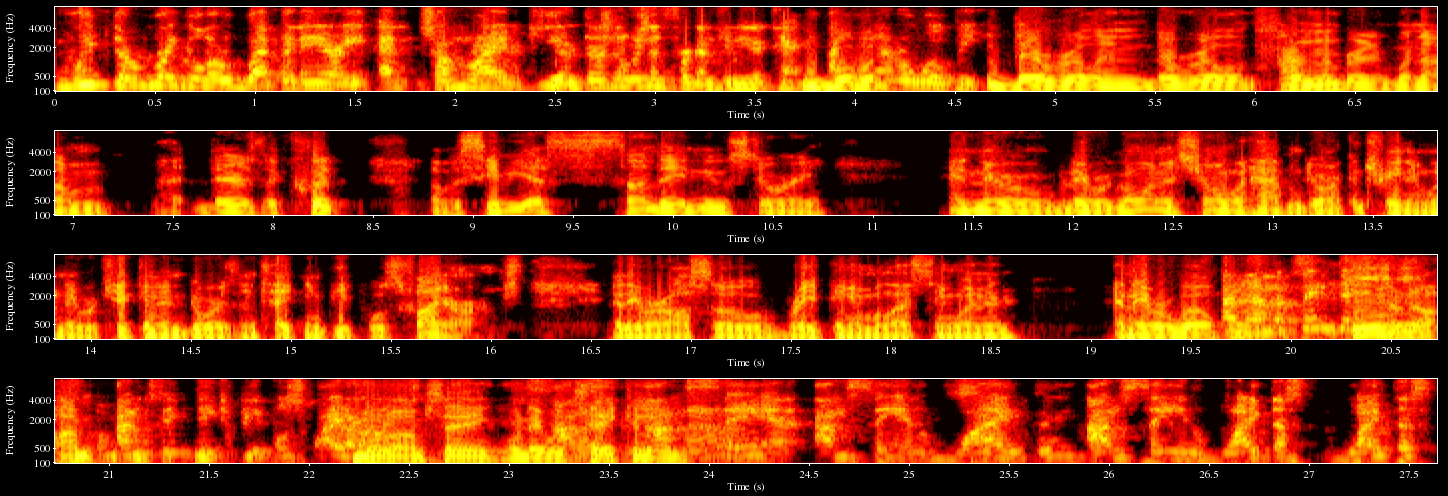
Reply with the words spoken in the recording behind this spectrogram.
with the regular weaponry and some riot gear. There's no reason for them to need a tank. I Well, what- never will be. They're real, and they're real. I remember when um, there's a clip of a CBS Sunday news story, and they were they were going and showing what happened during Katrina when they were kicking in doors and taking people's firearms, and they were also raping and molesting women, and they were well And I'm paid. not saying No, take, no, I'm- I'm, saying take people's firearms. No, no, I'm saying when they were I'm, taking I'm them. saying, I'm saying why, I'm saying why does, why does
